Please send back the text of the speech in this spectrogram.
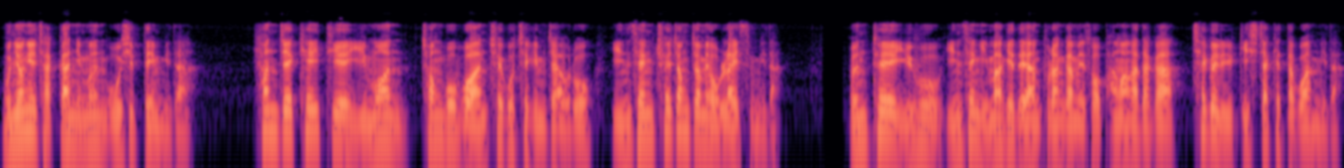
문영일 작가님은 50대입니다. 현재 KT의 임원 정보보안 최고 책임자로 인생 최정점에 올라 있습니다. 은퇴 이후 인생 이막에 대한 불안감에서 방황하다가 책을 읽기 시작했다고 합니다.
